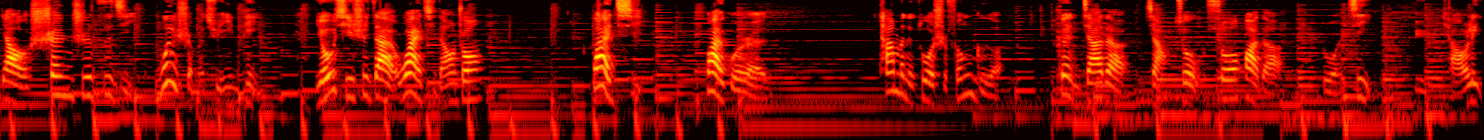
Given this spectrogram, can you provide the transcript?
要深知自己为什么去应聘，尤其是在外企当中。外企，外国人，他们的做事风格更加的讲究说话的逻辑与条理。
